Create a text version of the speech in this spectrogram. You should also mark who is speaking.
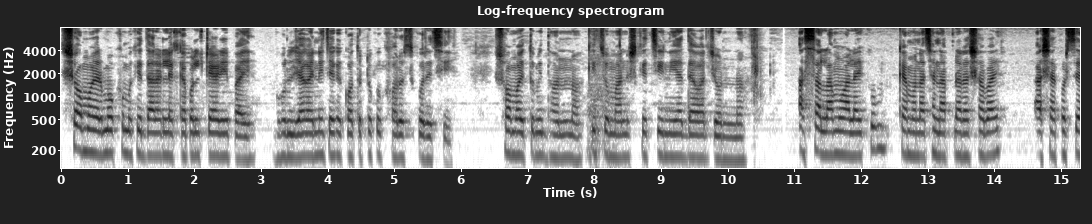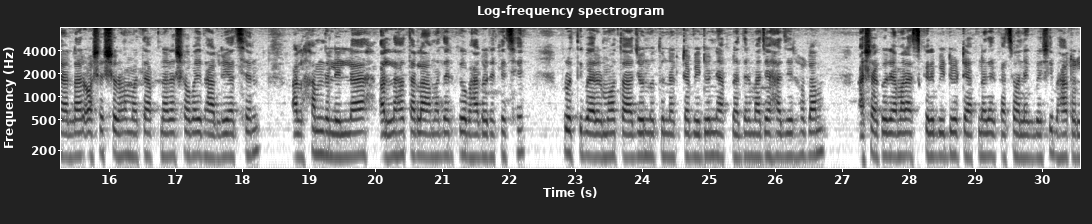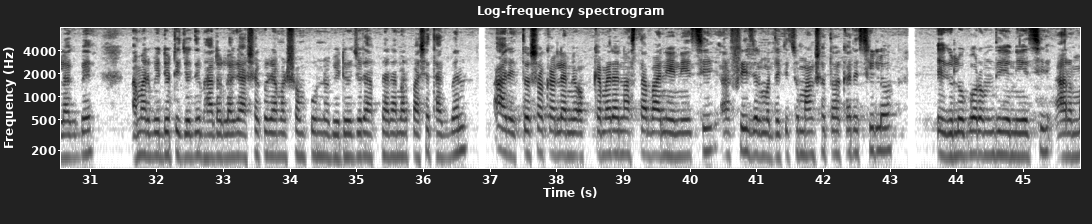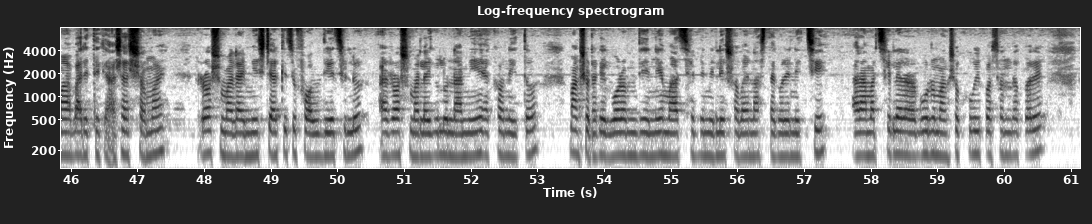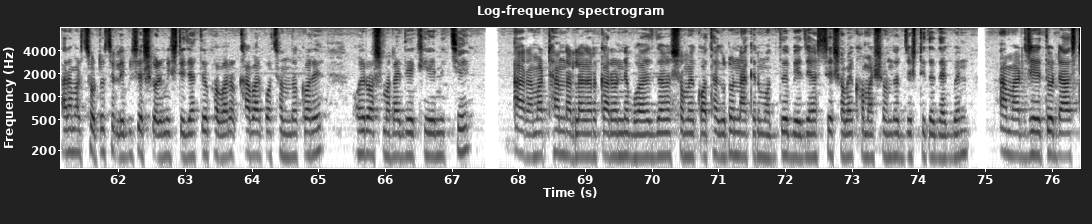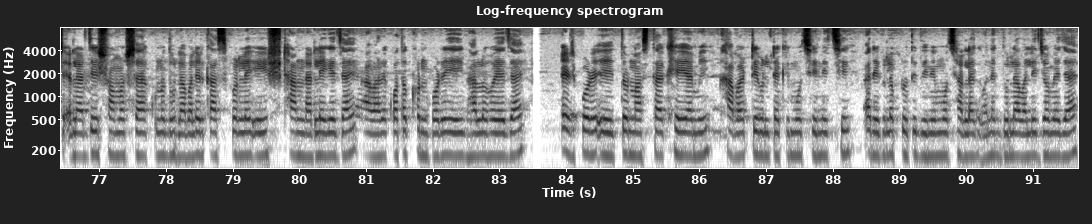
Speaker 1: সময়ের মুখোমুখি দাঁড়ালে কেবল টেরই পাই, ভুল জায়গায় নিজেকে কতটুকু খরচ করেছি। সময় তুমি ধন্য, কিছু মানুষকে চিনিয়ে দেওয়ার জন্য। আসসালামু আলাইকুম, কেমন আছেন আপনারা সবাই? আশা করছি আল্লাহর অশেষ রহমতে আপনারা সবাই ভালোই আছেন। আলহামদুলিল্লাহ, আল্লাহ তালা আমাদেরকেও ভালো রেখেছে। প্রতিবারের মতো আজও নতুন একটা ভিডিও নিয়ে আপনাদের মাঝে হাজির হলাম। আশা করি আমার আজকের ভিডিওটি আপনাদের কাছে অনেক বেশি ভালো লাগবে। আমার ভিডিওটি যদি ভালো লাগে, আশা করি আমার সম্পূর্ণ ভিডিও জুড়ে আপনারা আমার পাশে থাকবেন। আর এই তো সকালে আমি অফ ক্যামেরা নাস্তা বানিয়ে নিয়েছি, আর ফ্রিজের মধ্যে কিছু মাংস তরকারি ছিল। এগুলো গরম দিয়ে নিয়েছি, আর মা বাড়ি থেকে আসার সময় রসমালাই, মিষ্টি আর কিছু ফল দিয়েছিল। আর রসমালাইগুলো নামিয়ে এখন এই তো মাংসটাকে গরম দিয়ে নিয়ে মাছ ছেলে মিলে সবাই নাস্তা করে নিচ্ছি। আর আমার ছেলেরা গরুর মাংস খুবই পছন্দ করে। আর আমার ছোট ছেলে, বিশেষ করে মিষ্টি জাতীয় খাবার খাবার পছন্দ করে, ওই রসমালাই দিয়ে খেয়ে নিচ্ছে। আর আমার ঠান্ডা লাগার কারণে বয়স দেওয়ার সময় কথাগুলো নাকের মধ্যে বেজে আসছে। সবাই ক্ষমার সুন্দর দৃষ্টিতে দেখবেন। আমার যেহেতু ডাস্ট অ্যালার্জির সমস্যা, কোনো ধুলাবালির কাজ করলে এই ঠান্ডা লেগে যায়, আবার কতক্ষণ পরে এই ভালো হয়ে যায়। এরপরে এই তো নাস্তা খেয়ে আমি খাবার টেবিলটাকে মুছে নিচ্ছি, আর এগুলো প্রতিদিনই মোছা লাগে, অনেক ধুলাবালি জমে যায়।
